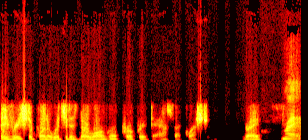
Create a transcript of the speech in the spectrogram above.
they've reached a point at which it is no longer appropriate to ask that question right right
